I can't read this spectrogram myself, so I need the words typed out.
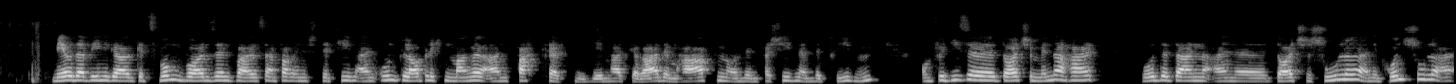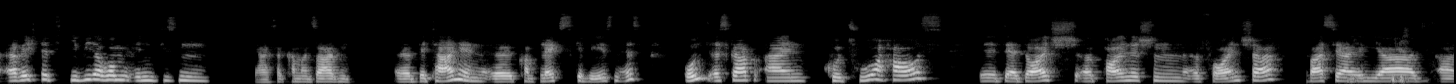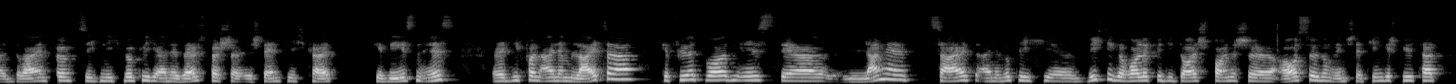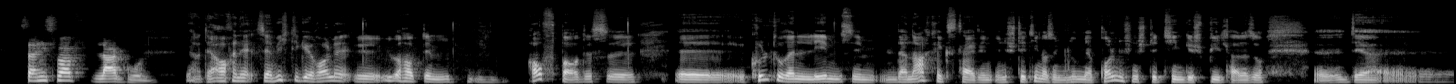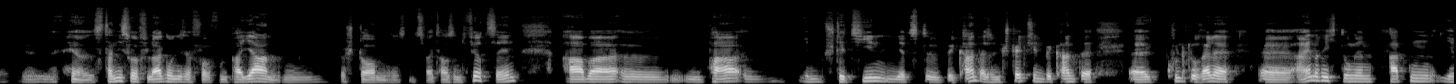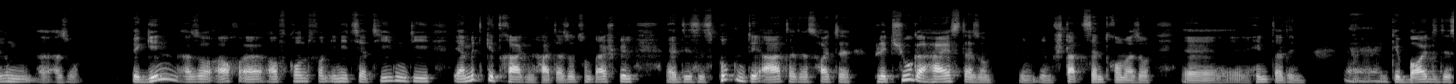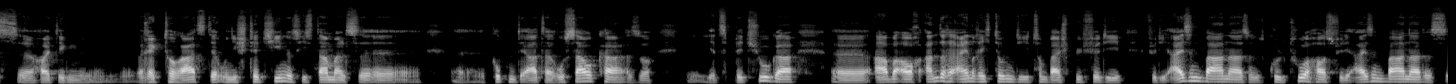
mehr oder weniger gezwungen worden sind, weil es einfach in Stettin einen unglaublichen Mangel an Fachkräften gegeben hat, gerade im Hafen und in verschiedenen Betrieben. Und für diese deutsche Minderheit wurde dann eine deutsche Schule, eine Grundschule errichtet, die wiederum in diesem, ja, kann man sagen, äh, Bethanien-Komplex gewesen ist. Und es gab ein Kulturhaus äh, der deutsch-polnischen äh, Freundschaft, was ja im Jahr 53 nicht wirklich eine Selbstverständlichkeit gewesen ist, die von einem Leiter geführt worden ist, der lange Zeit eine wirklich äh, wichtige Rolle für die deutsch-polnische Aussöhnung in Stettin gespielt hat, Stanisław Lagun. Ja, der auch eine sehr wichtige Rolle äh, überhaupt im Aufbau des äh, äh, kulturellen Lebens im, in der Nachkriegszeit in, in Stettin, also im nunmehr polnischen Stettin gespielt hat. Also äh, der Herr Stanisław Lagun ist ja vor, vor ein paar Jahren äh, verstorben, ist 2014, aber äh, ein paar in Stettin jetzt äh, bekannt, also in Stettin bekannte äh, kulturelle äh, Einrichtungen hatten ihren, äh, also Beginn, also auch äh, aufgrund von Initiativen, die er mitgetragen hat. Also zum Beispiel äh, dieses Puppentheater, das heute Plechuga heißt, also im, im Stadtzentrum, also äh, hinter dem äh, Gebäude des äh, heutigen Rektorats der Uni Stettin. Das hieß damals äh, äh, Puppentheater Rusauka, also äh, jetzt Plechuga, aber auch andere Einrichtungen, die zum Beispiel für die für die Eisenbahner, also das Kulturhaus für die Eisenbahner, das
